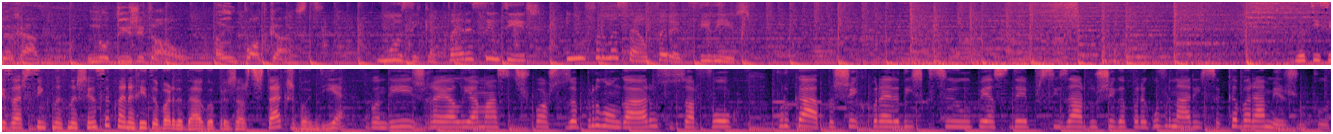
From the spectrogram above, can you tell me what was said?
Na rádio, no digital, em podcast. Música para sentir, informação para decidir. Notícias às 5 na Renascença com a Ana Rita Borda d'Água para já os destaques. Bom dia. Bom dia. Israel e Hamas dispostos a prolongar o cessar-fogo. Por cá, Pacheco Pereira diz que se o PSD precisar do Chega para governar, isso acabará mesmo por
